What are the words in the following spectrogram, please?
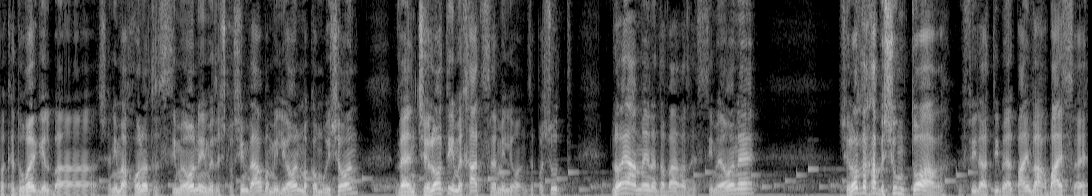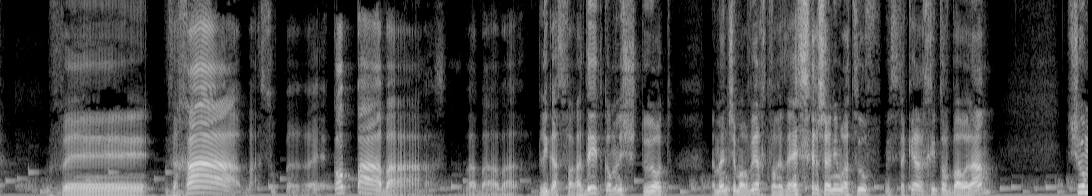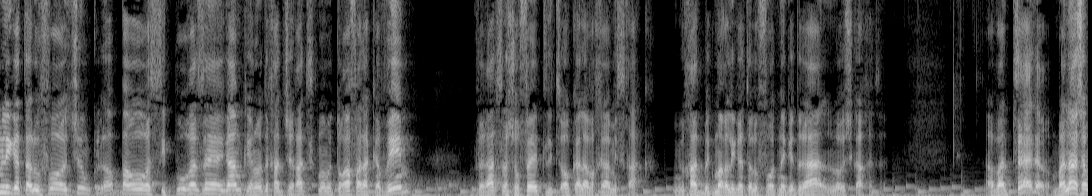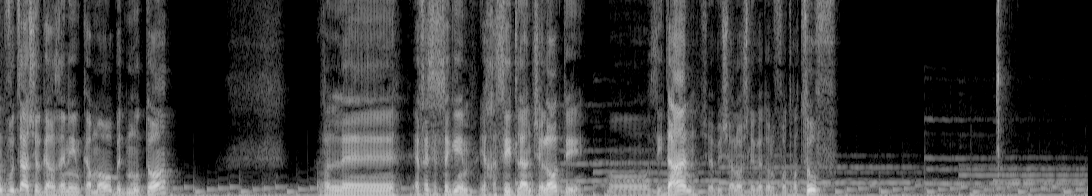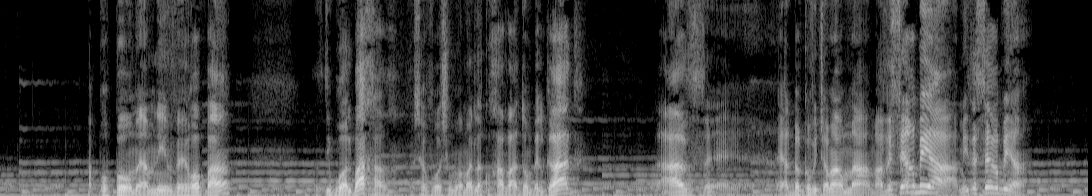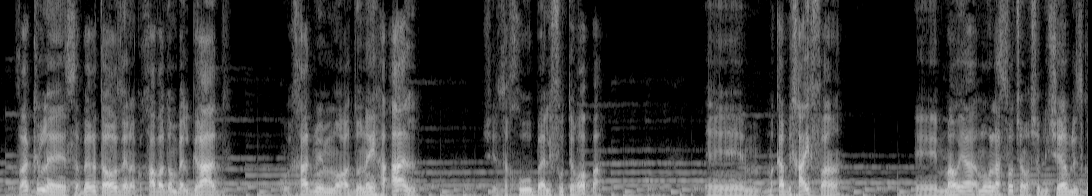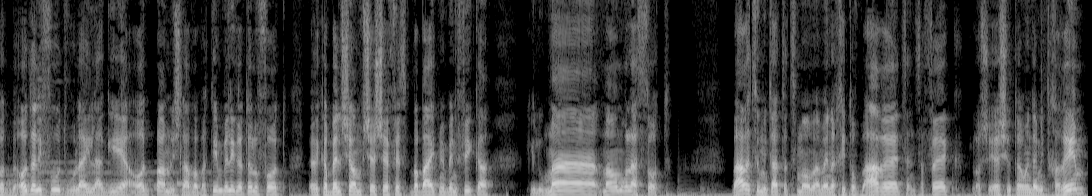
בכדורגל בשנים האחרונות, אז סימאוני עם איזה 34 מיליון, מקום ראשון, ואנצ'לוטי עם 11 מיליון. זה פשוט לא יאמן הדבר הזה. סימאוני, שלא זכה בשום תואר, לפי דעתי מ-2014, וזכה בסופר קופה, בליגה הספרדית, כל מיני שטויות. מאמן שמרוויח כבר איזה עשר שנים רצוף, מסתכל הכי טוב בעולם. שום ליגת אלופות, שום, לא ברור הסיפור הזה, גם כן עוד אחד שרץ כמו מטורף על הקווים ורץ לשופט לצעוק עליו אחרי המשחק. במיוחד בגמר ליגת אלופות נגד ריאל, לא אשכח את זה. אבל בסדר, בנה שם קבוצה של גרזנים כמוהו, בדמותו, אבל אה, אפס הישגים יחסית לאנצ'לוטי, או זידן, שהביא שלוש ליגת אלופות רצוף. אפרופו מאמנים ואירופה, אז דיברו על בכר, השבוע שהוא מועמד לכוכב האדום בלגרד, ואז אה, אייל ברקוביץ' אמר, מה, מה זה סרביה? מי זה סרביה? אז רק לסבר את האוזן, הכוכב האדום בלגרד הוא אחד ממועדוני העל שזכו באליפות אירופה. אה, מכבי חיפה מה הוא היה אמור לעשות שם עכשיו? להישאר ולזכות בעוד אליפות ואולי להגיע עוד פעם לשלב הבתים בליגת אלופות ולקבל שם 6-0 בבית מבנפיקה? כאילו, מה, מה הוא אמור לעשות? בארץ הוא מיטה את עצמו המאמן הכי טוב בארץ, אין ספק, לא שיש יותר מדי מתחרים.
